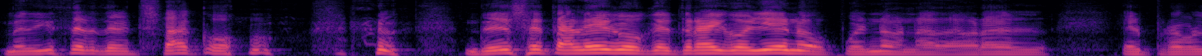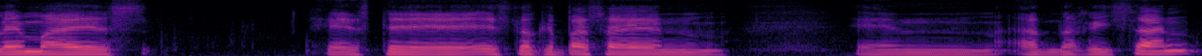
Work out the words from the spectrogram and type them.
Me dices del saco, de ese talego que traigo lleno. Pues no, nada, ahora el, problema es este, esto que pasa en, en Afganistán,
